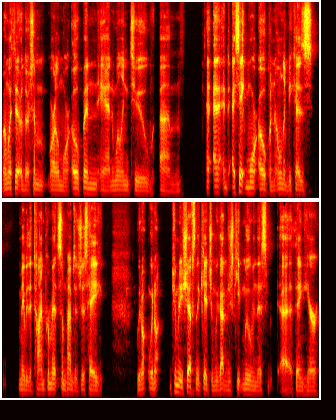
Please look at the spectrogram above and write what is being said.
run with it, or there's some are a little more open and willing to. Um, and I say more open only because maybe the time permits. Sometimes it's just hey, we don't we don't too many chefs in the kitchen. We got to just keep moving this uh, thing here.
